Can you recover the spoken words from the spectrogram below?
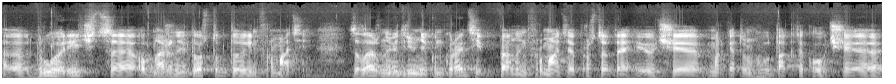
Е, Друга річ це обмежений доступ до інформації. Залежно від рівня конкуренції, певна інформація про стратегію чи маркетингову тактику, чи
